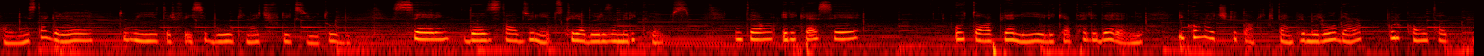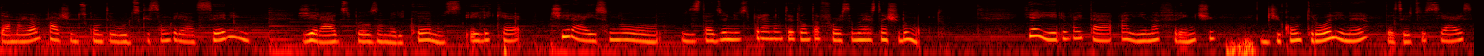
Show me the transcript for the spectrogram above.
como Instagram, Twitter, Facebook, Netflix e YouTube, serem dos Estados Unidos, criadores americanos. Então, ele quer ser o top ali, ele quer estar tá liderando. E como é o TikTok que está em primeiro lugar, por conta da maior parte dos conteúdos que são criados serem gerados pelos americanos, ele quer tirar isso no, nos Estados Unidos para não ter tanta força no restante do mundo. E aí ele vai estar tá ali na frente de controle, né, das redes sociais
